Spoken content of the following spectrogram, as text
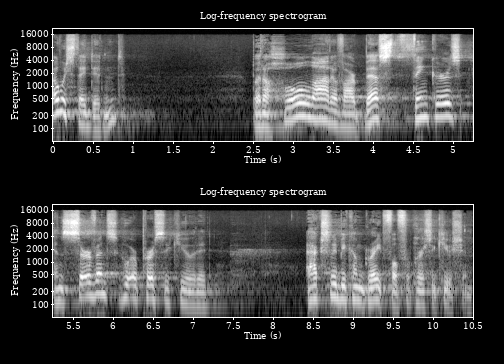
I wish they didn't. But a whole lot of our best thinkers and servants who are persecuted actually become grateful for persecution.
